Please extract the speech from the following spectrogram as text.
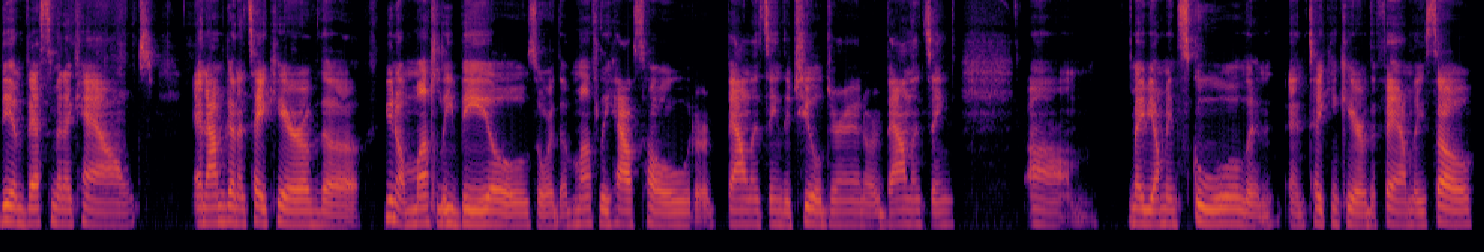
the investment accounts and i'm going to take care of the you know monthly bills or the monthly household or balancing the children or balancing um maybe i'm in school and and taking care of the family. So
